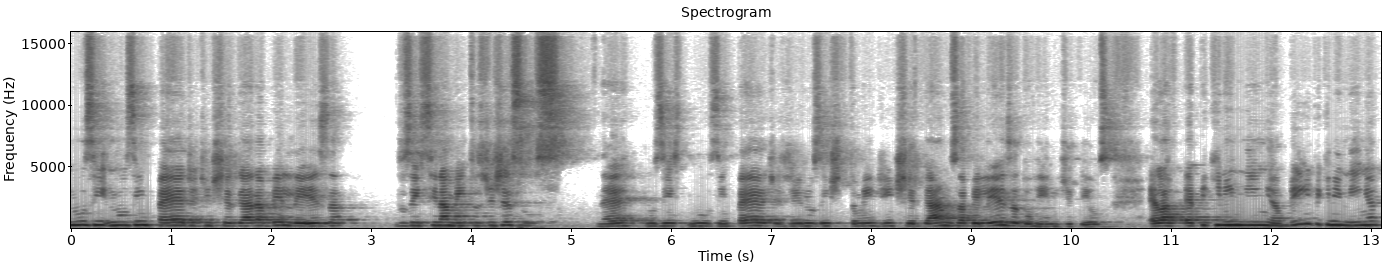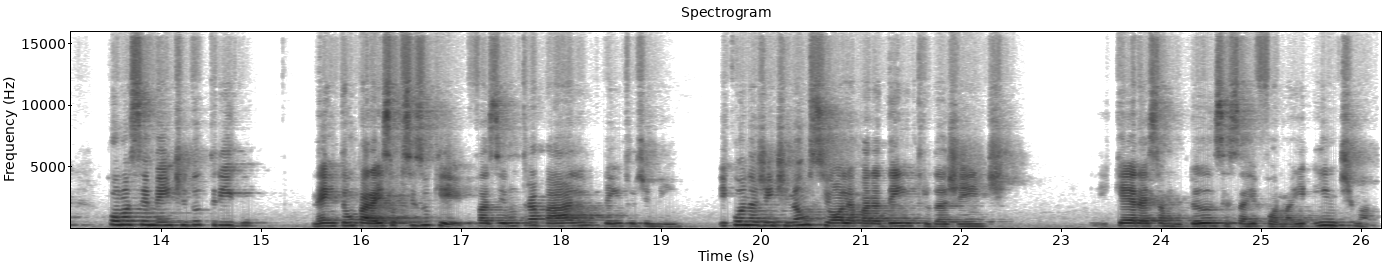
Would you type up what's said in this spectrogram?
nos, nos impede de enxergar a beleza dos ensinamentos de Jesus né, nos, nos impede de nos também de enxergarmos a beleza do reino de Deus. Ela é pequenininha, bem pequenininha, como a semente do trigo, né? Então, para isso eu preciso o quê? Fazer um trabalho dentro de mim. E quando a gente não se olha para dentro da gente e quer essa mudança, essa reforma íntima,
